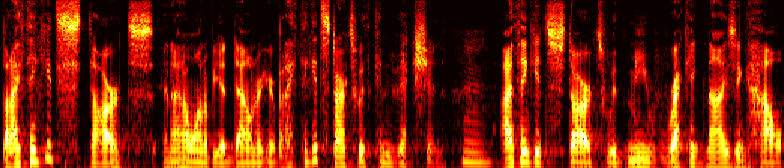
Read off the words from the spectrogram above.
but I think it starts, and I don't want to be a downer here, but I think it starts with conviction. I think it starts with me recognizing how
